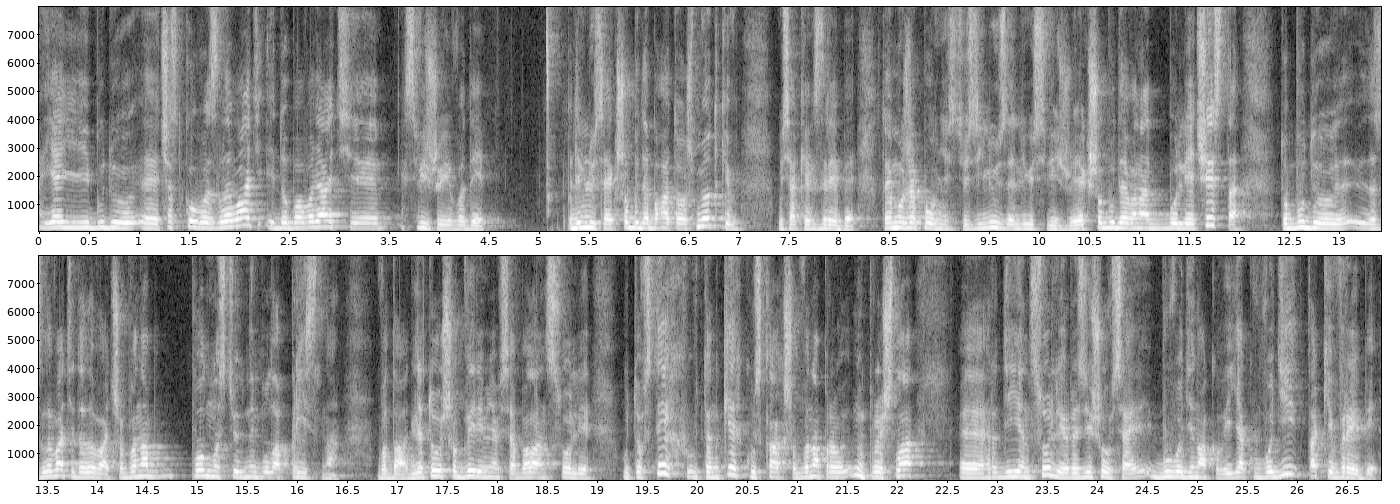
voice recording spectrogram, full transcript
я її буду е, частково зливати і додавати е, свіжої води. Подивлюся, якщо буде багато ошмьотків усяких з риби, то я може повністю зілю, залью свіжу. Якщо буде вона більш чиста, то буду зливати і додавати, щоб вона повністю не була прісна вода. Для того, щоб вирівнявся баланс солі у товстих, у тонких кусках, щоб вона ну, пройшла е, градієнт солі, розійшовся, був однаковий як в воді, так і в рибі.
